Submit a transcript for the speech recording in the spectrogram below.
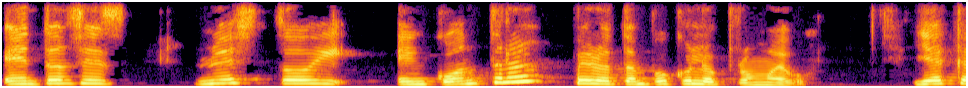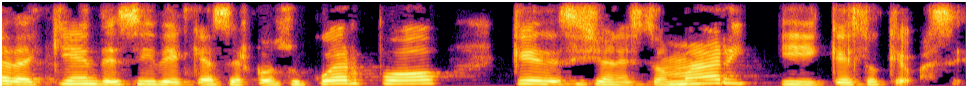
entonces, no estoy en contra, pero tampoco lo promuevo. Ya cada quien decide qué hacer con su cuerpo, qué decisiones tomar y qué es lo que va a hacer.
